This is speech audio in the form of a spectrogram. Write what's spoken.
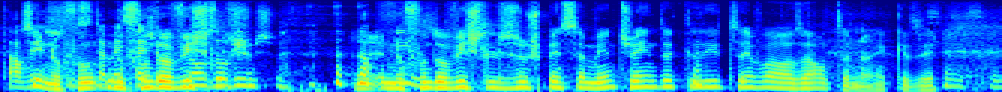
Talvez Sim, no, no fundo ouviste ouvimos. no fundo ouviste-lhes os pensamentos ainda que ditos em voz alta, não é? Quer dizer, sim, sim.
